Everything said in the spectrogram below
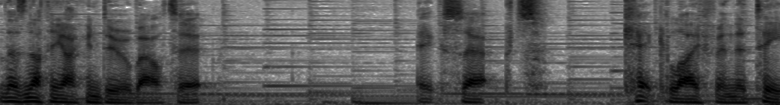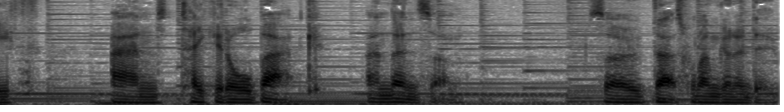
there's nothing I can do about it except kick life in the teeth and take it all back and then some. So that's what I'm going to do.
